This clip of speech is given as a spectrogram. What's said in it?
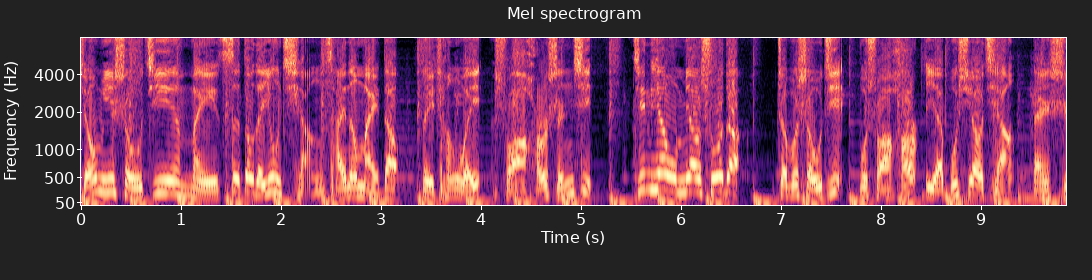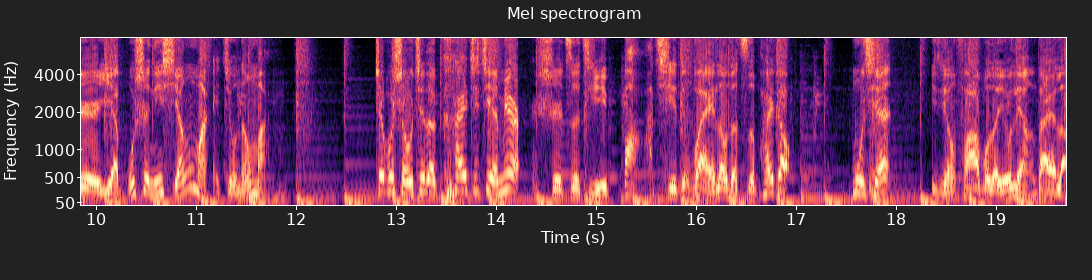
小米手机每次都得用抢才能买到，被称为耍猴神器。今天我们要说的这部手机不耍猴，也不需要抢，但是也不是你想买就能买。这部手机的开机界面是自己霸气的外露的自拍照，目前已经发布了有两代了，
